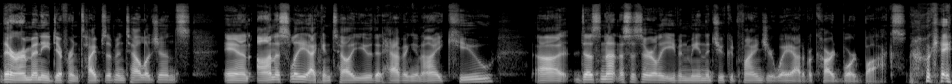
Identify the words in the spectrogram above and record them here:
There are many different types of intelligence, and honestly, I can tell you that having an IQ uh, does not necessarily even mean that you could find your way out of a cardboard box. Okay,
